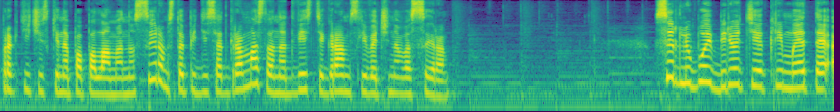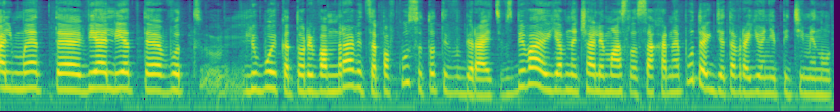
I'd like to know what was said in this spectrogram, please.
практически напополам оно сыром, 150 грамм масла на 200 грамм сливочного сыра. Сыр любой берете креметте, альметте, виолетте, вот любой, который вам нравится по вкусу, тот и выбираете. Взбиваю я вначале масло с сахарной пудрой где-то в районе 5 минут.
